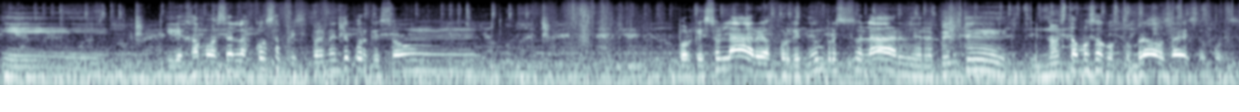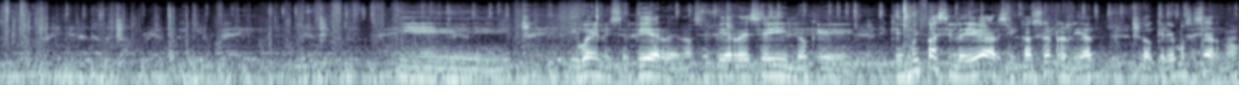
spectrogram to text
y, y dejamos de hacer las cosas principalmente porque son porque son largas, porque tiene un proceso largo y de repente no estamos acostumbrados a eso, pues. Y, bueno, y se pierde, ¿no? Se pierde ese hilo que, que es muy fácil de llegar, si en caso en realidad lo queremos hacer, ¿no?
